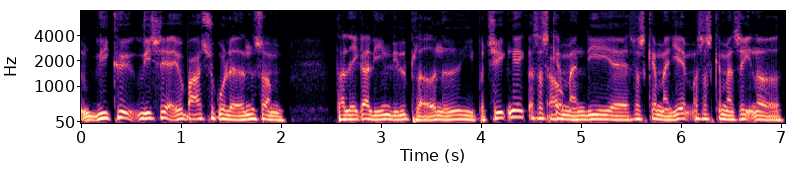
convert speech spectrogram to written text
Vi, kø, vi ser jo bare chokoladen som, der ligger lige en lille plade nede i butikken, ikke? Og så skal, Jo. man lige, øh, så skal man hjem, og så skal man se noget,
